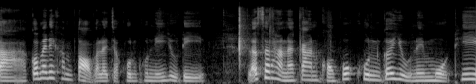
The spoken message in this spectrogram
ตา ก็ไม่ได้คำตอบอะไรจากคนคนนี้อยู่ดี แล้วสถานการณ์ของพวกคุณก็อยู่ในโหมดที่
